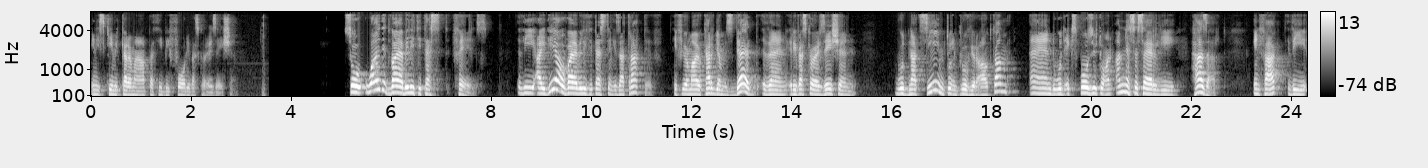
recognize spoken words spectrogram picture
in ischemic cardiomyopathy before revascularization. So why did viability test fails? The idea of viability testing is attractive if your myocardium is dead, then revascularization would not seem to improve your outcome and would expose you to an unnecessarily hazard. In fact, the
